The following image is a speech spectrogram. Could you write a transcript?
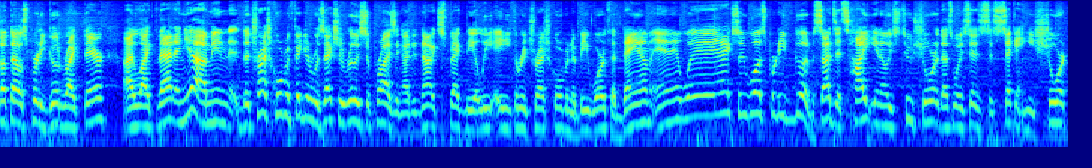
Thought that was pretty good right there. I like that. And yeah, I mean, the Trash Corbin figure was actually really surprising. I did not expect the Elite 83 Trash Corbin to be worth a damn, and it, it actually was pretty good. Besides its height, you know, he's too short. That's what he says. It's his second he's short.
